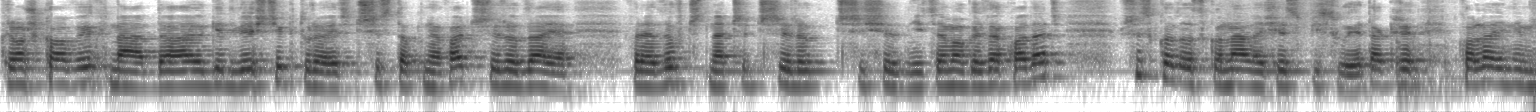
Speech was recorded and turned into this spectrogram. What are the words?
krążkowych na DLG 200, która jest trzystopniowa, trzy rodzaje frezów, znaczy trzy, trzy średnice mogę zakładać. Wszystko doskonale się spisuje. Także kolejnym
